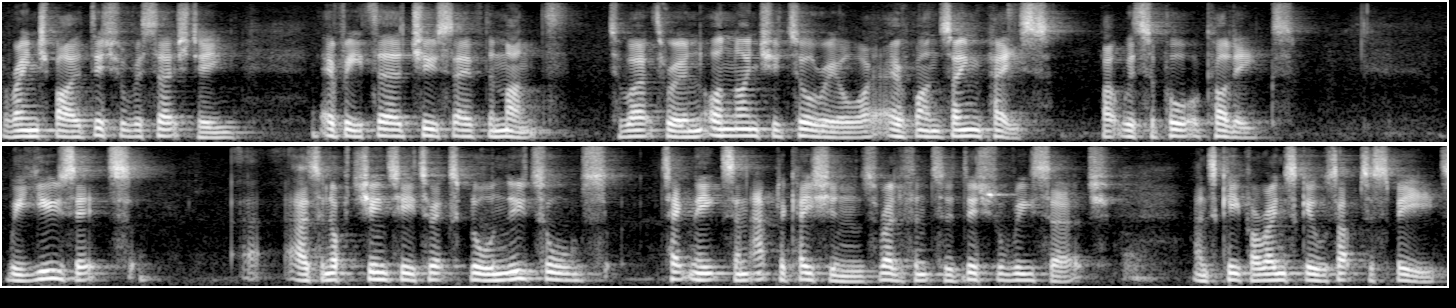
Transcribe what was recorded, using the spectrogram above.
arranged by a digital research team every third Tuesday of the month to work through an online tutorial at everyone's own pace, but with support of colleagues. We use it uh, as an opportunity to explore new tools, techniques and applications relevant to digital research and to keep our own skills up to speed.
